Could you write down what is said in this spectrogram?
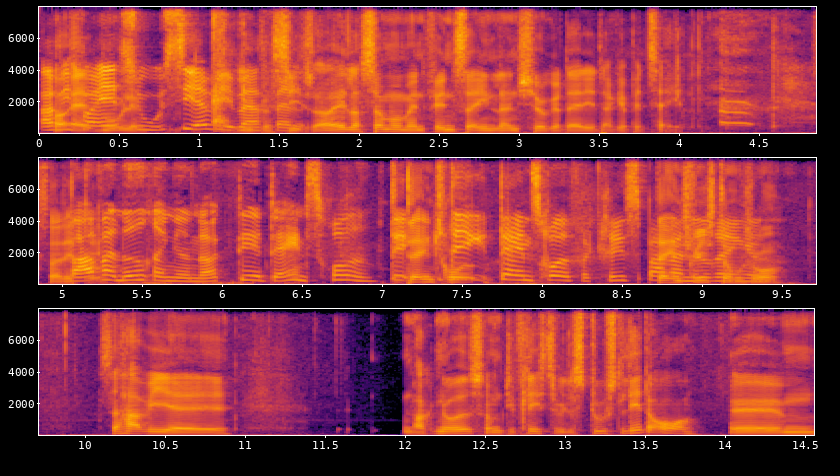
Og, Og vi får. SU, siger vi ja, i lige hvert fald. præcis. Og ellers så må man finde sig en eller anden sugar daddy, der kan betale. Så er det Bare det. var nedringet nok. Det er dagens råd. Det, Dagens råd. Det, dagens råd fra Chris. Bare Dagens visdomsord. Så har vi øh, nok noget, som de fleste vil stusse lidt over. Øh,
